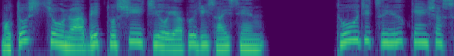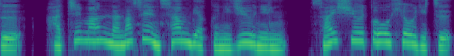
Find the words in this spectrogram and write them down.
元市長の安倍俊一を破り再選。当日有権者数87,320人、最終投票率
